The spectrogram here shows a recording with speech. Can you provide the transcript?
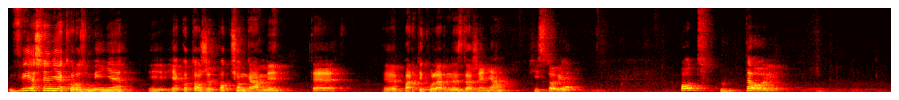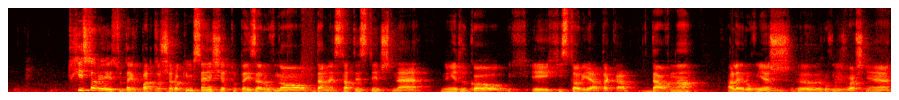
Wyjaśnianie jako rozumienie, y, jako to, że podciągamy te e, partykularne zdarzenia, historię, pod teorię. Historia jest tutaj w bardzo szerokim sensie, tutaj zarówno dane statystyczne, nie tylko historia taka dawna, ale również, e, również właśnie e,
